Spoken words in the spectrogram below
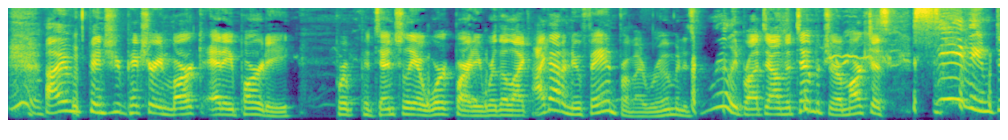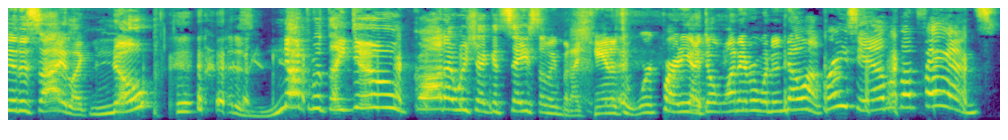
I'm picturing Mark at a party, potentially a work party, where they're like, "I got a new fan for my room, and it's really brought down the temperature." And Mark just seething to the side, like, "Nope, that is not what they do." God, I wish I could say something, but I can't. It's a work party. I don't want everyone to know how crazy I am about fans.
